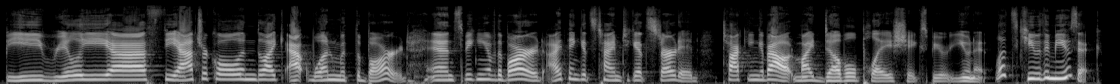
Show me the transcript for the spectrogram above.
be really uh, theatrical and like at one with the bard. And speaking of the bard, I think it's time to get started talking about my double play Shakespeare unit. Let's cue the music.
